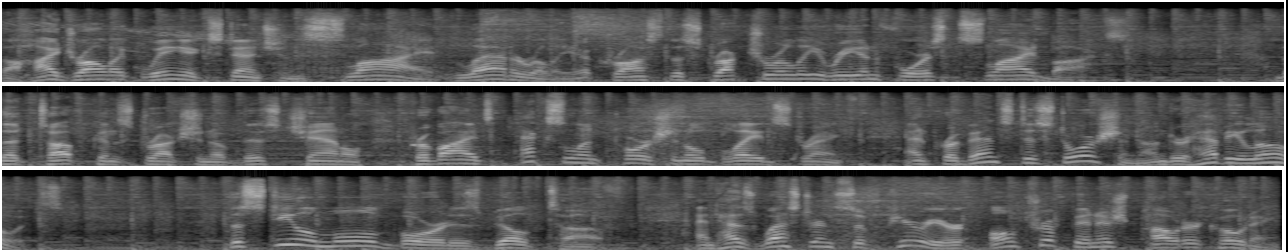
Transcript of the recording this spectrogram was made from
The hydraulic wing extensions slide laterally across the structurally reinforced slide box. The tough construction of this channel provides excellent torsional blade strength and prevents distortion under heavy loads. The steel mold board is built tough and has Western's superior ultra-finish powder coating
